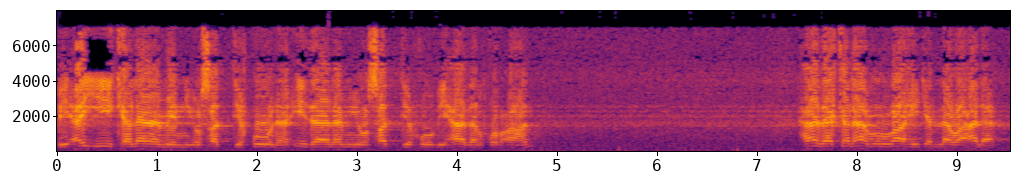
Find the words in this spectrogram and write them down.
بأي كلام يصدقون إذا لم يصدقوا بهذا القرآن؟ هذا كلام الله جل وعلا.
